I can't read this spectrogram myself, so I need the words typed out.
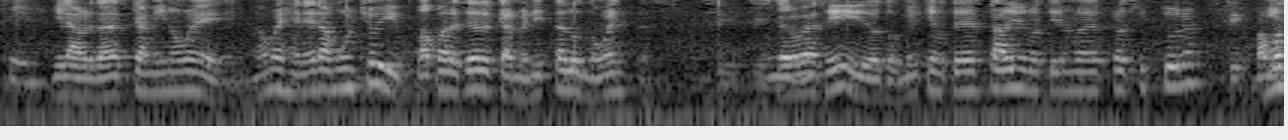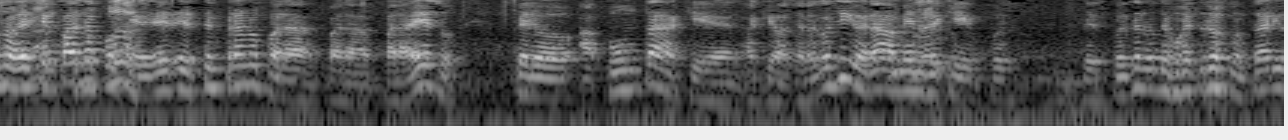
Sí. Y la verdad es que a mí no me, no me genera mucho y va a parecer el Carmelita de los 90. Sí, Si sí. usted lo ve así, y los 2000 que no tiene estadio, no tiene una infraestructura. Sí, vamos a ver qué pasa porque es, es temprano para, para, para eso. Pero apunta a que, a que va a ser algo así, ¿verdad? A menos de que pues, después se nos demuestre lo contrario.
